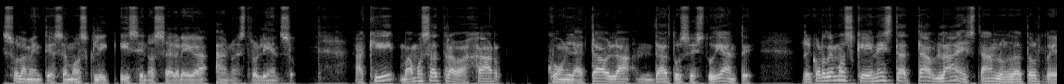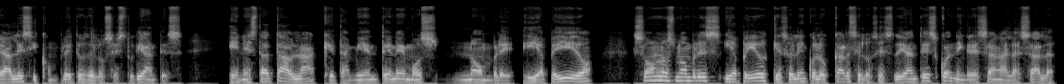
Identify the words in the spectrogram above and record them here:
Solamente hacemos clic y se nos agrega a nuestro lienzo. Aquí vamos a trabajar con la tabla datos estudiante. Recordemos que en esta tabla están los datos reales y completos de los estudiantes. En esta tabla, que también tenemos nombre y apellido, son los nombres y apellidos que suelen colocarse los estudiantes cuando ingresan a la sala.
